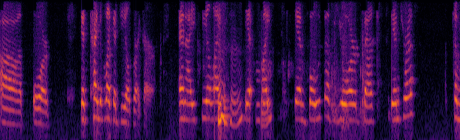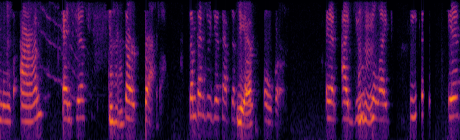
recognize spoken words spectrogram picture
uh or it's kind of like a deal breaker. And I feel like Mhm. it might be in both of your best interests to move on and just Mhm. start fresh. Sometimes we just have to start Yeah. over. And I do Mhm. feel like even if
